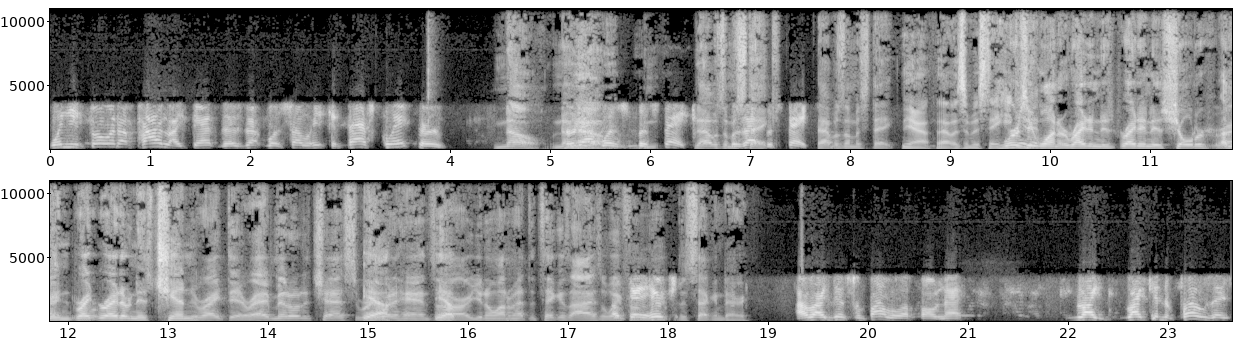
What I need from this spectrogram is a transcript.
When you throw it up high like that, does that was so he could pass quick or No, no, no. that was a mistake? That was a Was that mistake. mistake? That was a mistake. Yeah, that was a mistake. Where's did he it- want it? Right in his right in his shoulder. I mean, right right on his chin. Right there, right middle of the chest, right Yeah. where the hands Yep. are. You don't want him to have to take his eyes away Okay, from here's- the, the secondary. All right, just some follow up on that. Like like in the pros, it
